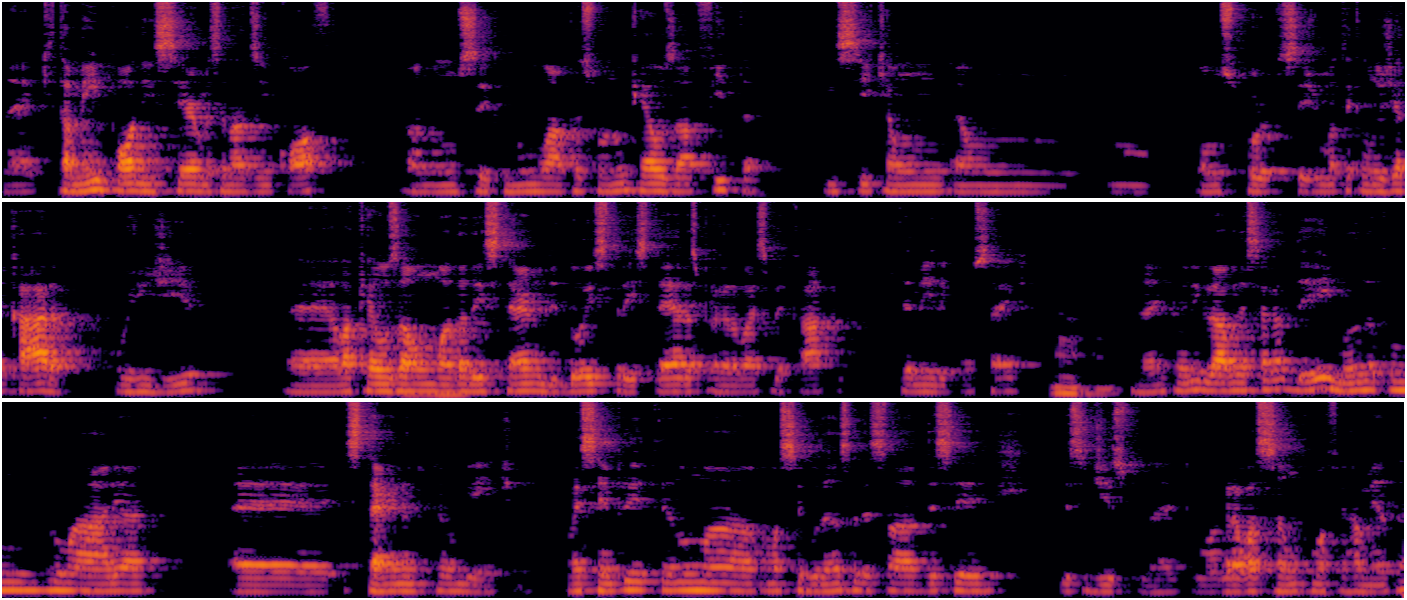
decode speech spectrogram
né? que também podem ser armazenados em cofre, a não ser que a pessoa não quer usar fita em si, que é um, é um vamos supor que seja uma tecnologia cara hoje em dia, é, ela quer usar um HD externo de 2, 3 teras para gravar esse backup, também ele consegue. Uhum. Né? Então ele grava nesse HD e manda para um, uma área é, externa do teu ambiente. Né? Mas sempre tendo uma, uma segurança dessa, desse, desse disco, né? Uma gravação com uma ferramenta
